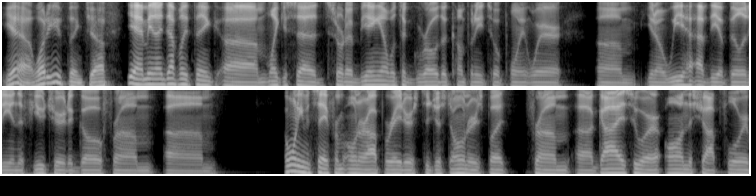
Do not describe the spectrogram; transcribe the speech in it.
yeah. What do you think, Jeff? Yeah, I mean, I definitely think, um, like you said, sort of being able to grow the company to a point where, um, you know, we have the ability in the future to go from, um, I won't even say from owner operators to just owners, but from uh, guys who are on the shop floor,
